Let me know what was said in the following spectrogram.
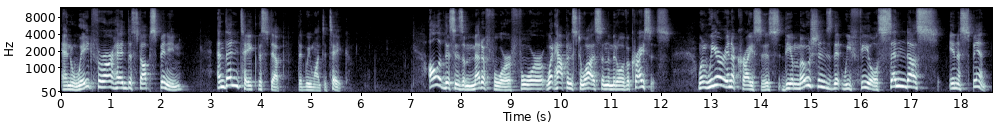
and wait for our head to stop spinning and then take the step that we want to take. All of this is a metaphor for what happens to us in the middle of a crisis. When we are in a crisis, the emotions that we feel send us in a spin.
